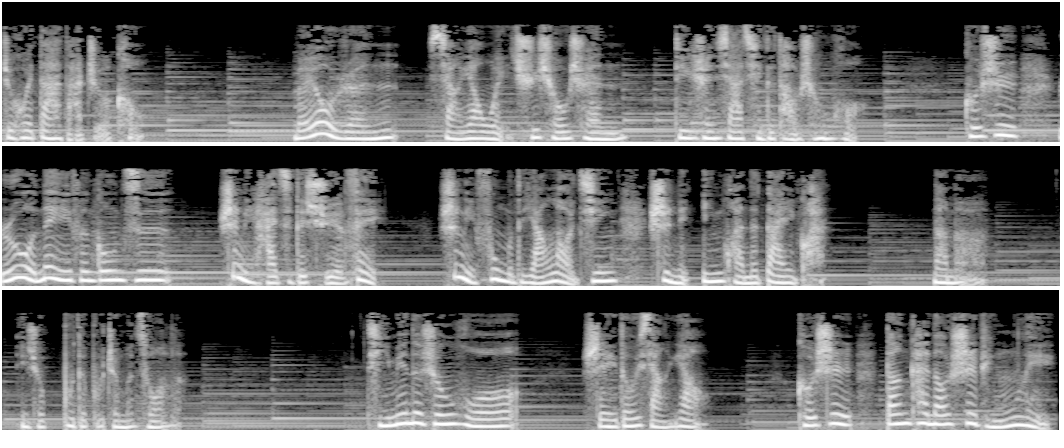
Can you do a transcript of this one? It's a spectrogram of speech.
就会大打折扣。没有人想要委曲求全、低声下气的讨生活。可是，如果那一份工资是你孩子的学费，是你父母的养老金，是你应还的贷款，那么，你就不得不这么做了。体面的生活，谁都想要。可是，当看到视频里，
